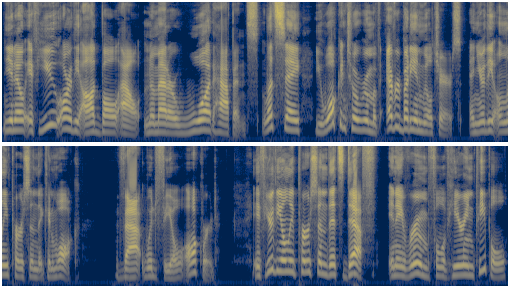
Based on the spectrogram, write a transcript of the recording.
You know, if you are the oddball out, no matter what happens, let's say you walk into a room of everybody in wheelchairs and you're the only person that can walk, that would feel awkward. If you're the only person that's deaf in a room full of hearing people,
